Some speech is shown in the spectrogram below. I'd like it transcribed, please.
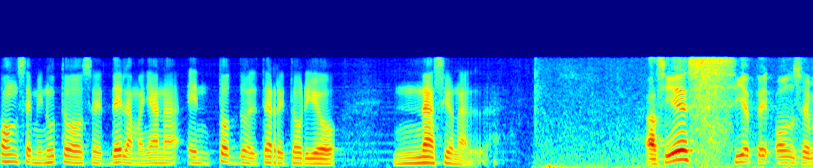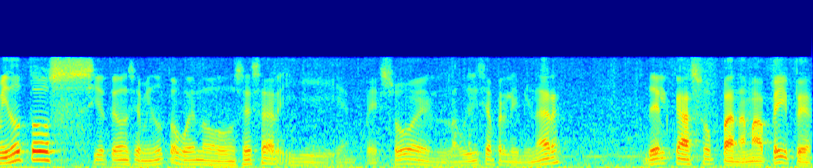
7.11 minutos de la mañana en todo el territorio nacional. Así es, 7.11 minutos, 7.11 minutos, bueno, don César, y empezó la audiencia preliminar del caso Panama Paper,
